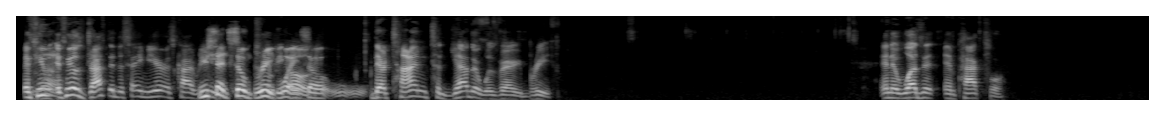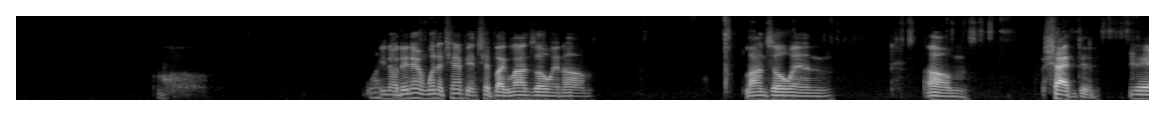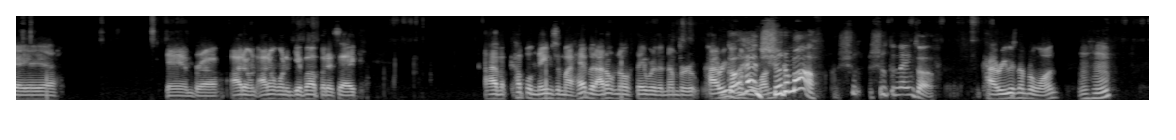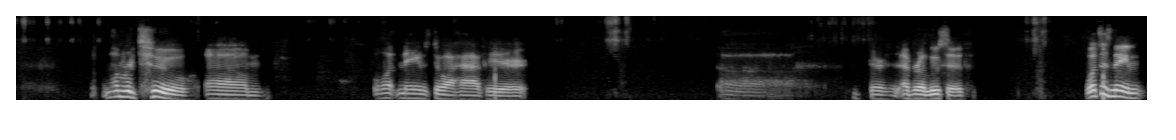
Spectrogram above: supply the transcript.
if he No. if he was drafted the same year as Kyrie You said so brief. Wait, old. so their time together was very brief and it wasn't impactful what you know they didn't win a championship like Lonzo and um Lonzo and um Shaq did Yeah, yeah, yeah. Damn, bro. I don't I don't want to give up, but it's like I have a couple names in my head, but I don't know if they were the number. Kyrie. Go was number ahead, One. shoot them off. Shoot, shoot the names off. Kyrie was number one. Mm-hmm. Number two. Um, what names do I have here? Uh, they're ever elusive. What's his name?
